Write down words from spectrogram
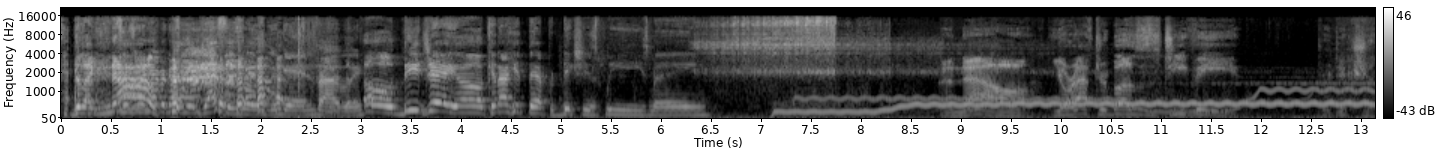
that. They're like, no, Since we're never gonna get Justice League again, probably. Oh, DJ, uh, can I hit that predictions, please, man? And now, your AfterBuzz TV predictions.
